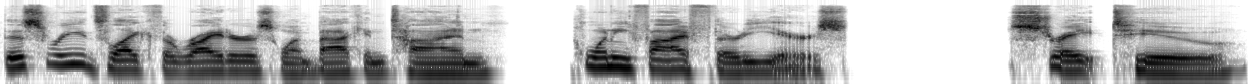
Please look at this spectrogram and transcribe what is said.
This reads like the writers went back in time 25, 30 years straight to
